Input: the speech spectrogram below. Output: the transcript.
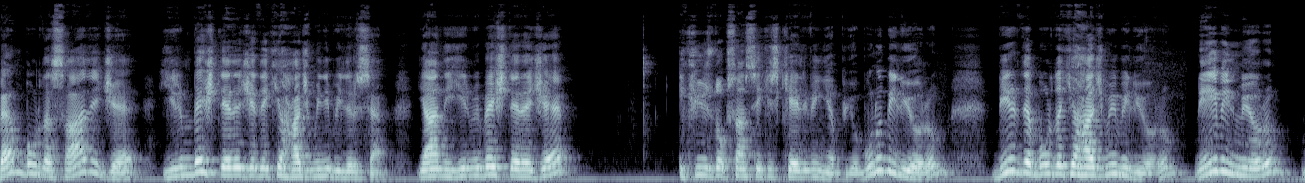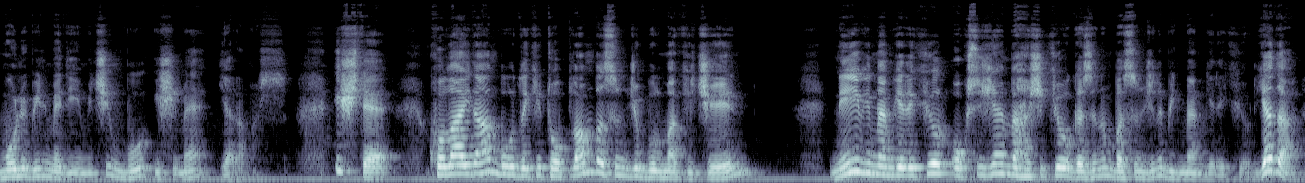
Ben burada sadece 25 derecedeki hacmini bilirsem yani 25 derece 298 Kelvin yapıyor. Bunu biliyorum. Bir de buradaki hacmi biliyorum. Neyi bilmiyorum? Molü bilmediğim için bu işime yaramaz. İşte kolaydan buradaki toplam basıncı bulmak için neyi bilmem gerekiyor? Oksijen ve H2O gazının basıncını bilmem gerekiyor. Ya da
